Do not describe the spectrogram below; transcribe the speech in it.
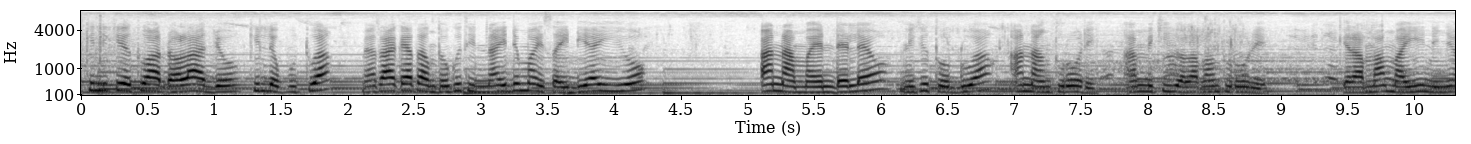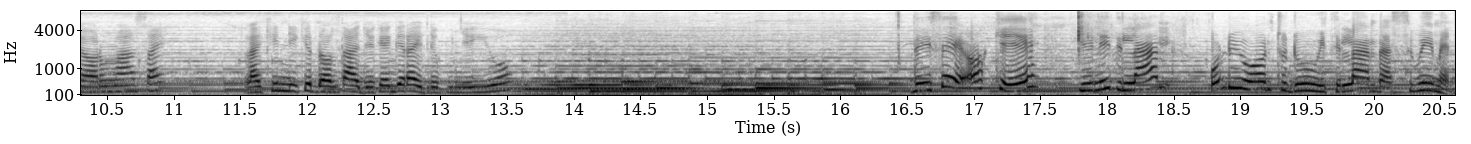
lakini kietuo adol ajo kileputua metaa keeta ntokitin naidim aisaidia iyiok anaa maendeleo nikitodua anaa nturore amu mikiyiolo apa nturore kira mamai ninye ormaasai lakini kidolta ajo kegira ailepunye iyiok They say, okay, you need land. What do you want to do with land as women?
